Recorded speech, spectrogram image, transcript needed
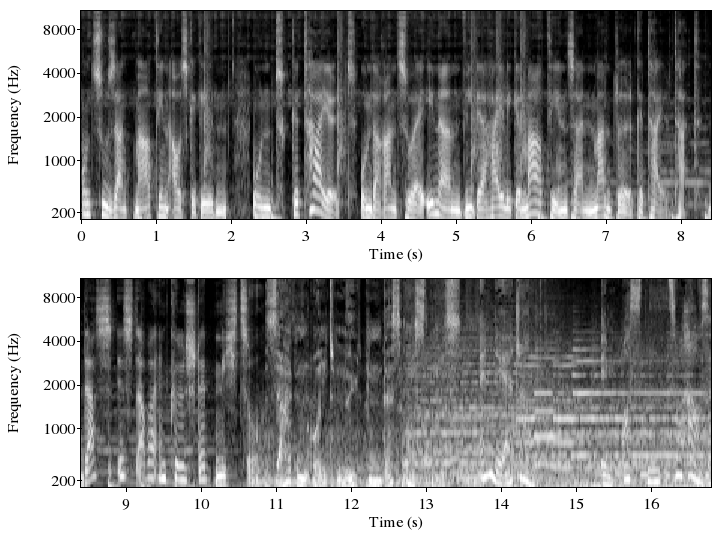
und zu St. Martin ausgegeben und geteilt, um daran zu erinnern, wie der heilige Martin seinen Mantel geteilt hat. Das ist aber in Kühlstedt nicht so. Sagen und Mythen des Ostens. MDR Jump. Im Osten zu Hause.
